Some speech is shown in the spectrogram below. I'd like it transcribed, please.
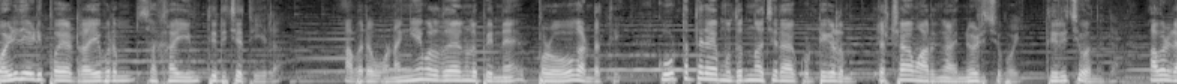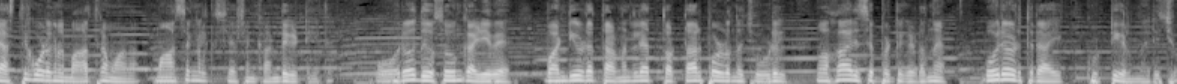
വഴി തേടിപ്പോയ ഡ്രൈവറും സഹായിയും തിരിച്ചെത്തിയില്ല. അവരെ ഉണങ്ങിയ മൃതദേഹങ്ങൾ പിന്നെ എപ്പോഴോ കണ്ടെത്തി. കൂട്ടത്തിലെ മുതിർന്ന ചില കുട്ടികളും രക്ഷാമാർഗങ്ങൾ അന്വേഷിച്ചു പോയി. തിരിച്ചു വന്നില്ല. അവരുടെ അസ്ഥികൂടങ്ങൾ മാത്രമാണ് മാസങ്ങൾക്ക് ശേഷം കണ്ടുകിട്ടിയത്. ഓരോ ദിവസവും കഴിയവേ വണ്ടിയുടെ തണലിലെ തൊട്ടാൽ പൊള്ളുന്ന ചൂടിൽ മൊഹാലിസപ്പെട്ട് കിടന്ന് ഓരോരുത്തരായി കുട്ടികൾ മരിച്ചു.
